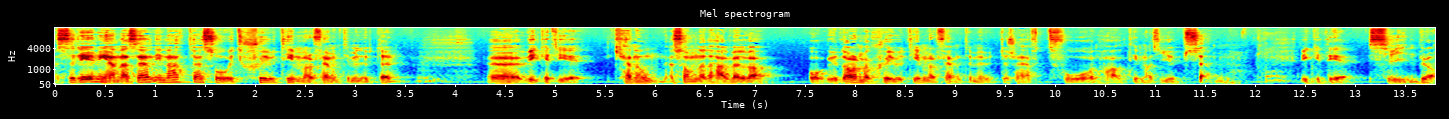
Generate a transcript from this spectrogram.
Så det är den ena. Sen i natt har jag sovit 7 timmar och 50 minuter. Eh, vilket är kanon. Jag somnade halv elva. Och idag de här 7 timmar och 50 minuter så har jag haft två och en halv timmas djupsömn. Okej. Vilket är svinbra.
